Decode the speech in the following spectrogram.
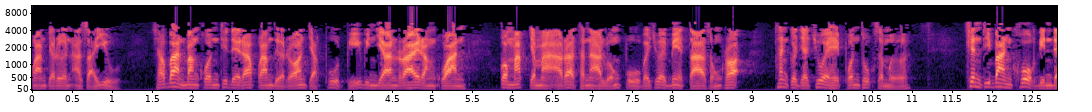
ความเจริญอาศัยอยู่ ชาวบ้านบางคนที่ได้รับความเดือดร้อนจากพูดผีวิญญาณร้ายรังควานก็มักจะมาอาราธนาหลวงปู่ไปช่วยเมตตาสงเคราะห์ ท่านก็จะช่วยให้พ้นทุกข์เสมอ เช่นที่บ้านโคกดินแด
